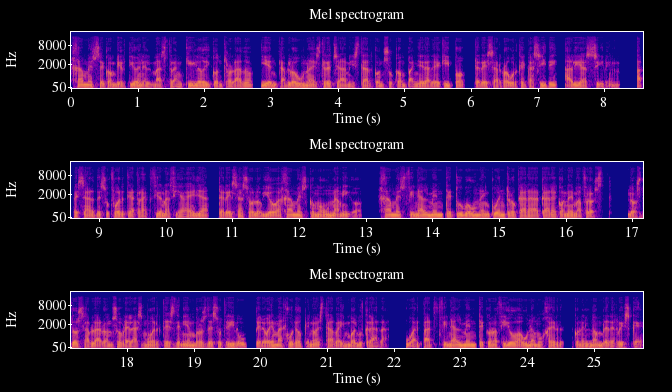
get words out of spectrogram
James se convirtió en el más tranquilo y controlado, y entabló una estrecha amistad con su compañera de equipo, Teresa Rourke Cassidy, alias Sirin. A pesar de su fuerte atracción hacia ella, Teresa solo vio a James como un amigo. James finalmente tuvo un encuentro cara a cara con Emma Frost. Los dos hablaron sobre las muertes de miembros de su tribu, pero Emma juró que no estaba involucrada. Warpath finalmente conoció a una mujer, con el nombre de Riske.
